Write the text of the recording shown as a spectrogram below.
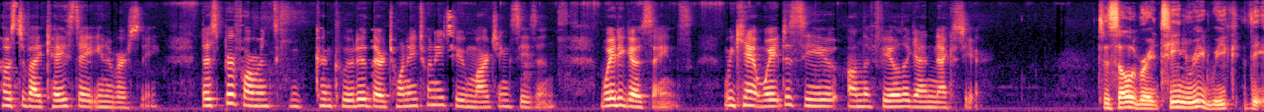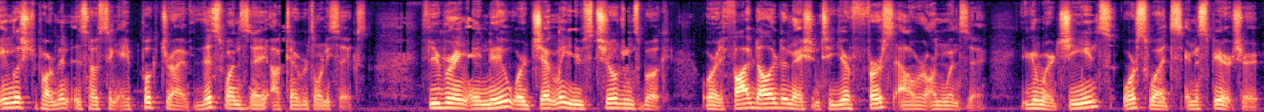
hosted by K-State University. This performance con concluded their 2022 marching season. Way to go, Saints! We can't wait to see you on the field again next year. To celebrate Teen Read Week, the English department is hosting a book drive this Wednesday, October 26th. If you bring a new or gently used children's book or a $5 donation to your first hour on Wednesday, you can wear jeans or sweats and a spirit shirt.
